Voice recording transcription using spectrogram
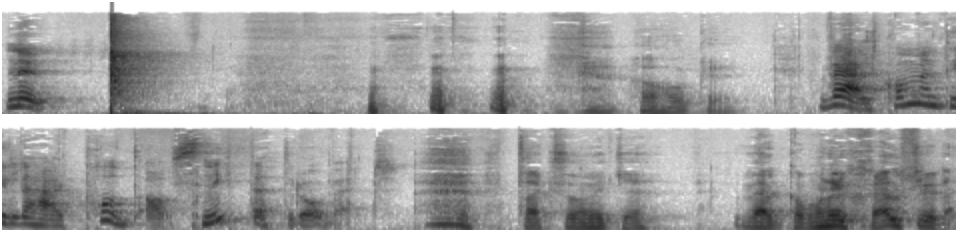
nu. Ja, okej. Välkommen till det här poddavsnittet, Robert. Tack så mycket. Välkommen du själv Frida.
